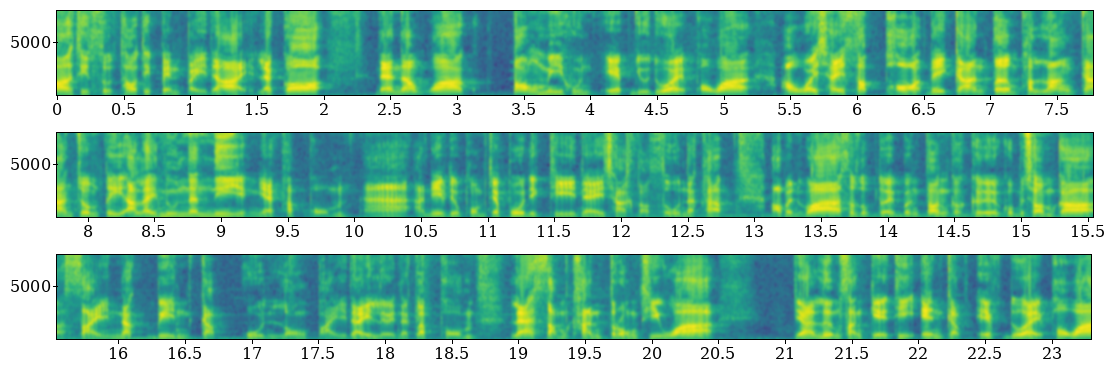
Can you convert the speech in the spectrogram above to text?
มากที่สุดเท่าที่เป็นไปได้ แล้วก็ แนะนำว่าต้องมีหุ่น F อยู่ด้วย เพราะว่าเอาไว้ใช้ซับพอร์ตในการเติมพลังการโจมตีอะไรนู่นนั่นนี่อย่างเงี้ยครับผม อ่า อันนี้เดี๋ยวผมจะพูดอีกทีในฉากต่อสู้นะครับ เอาเป็นว่าสรุปโดยเบื้องต้นก็คือ คุณผู้ชมก็ใส่นักบินกับหุ่นลงไปได้เลยนะครับผม และสำคัญตรงที่ว่าอย่าลืมสังเกตที่ N กับ F ด้วย เพราะว่า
